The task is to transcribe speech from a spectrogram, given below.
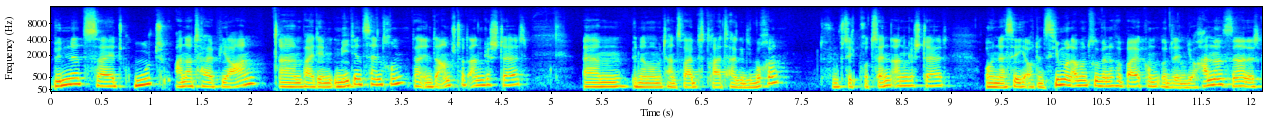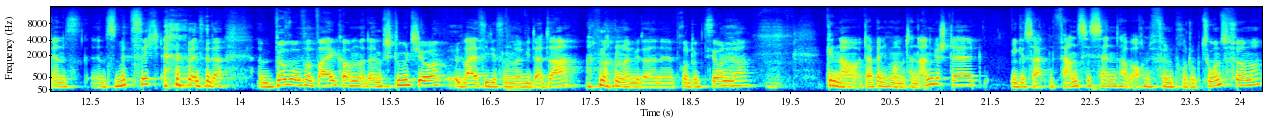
bin jetzt seit gut anderthalb Jahren ähm, bei dem Medienzentrum da in Darmstadt angestellt. Ähm, bin da momentan zwei bis drei Tage die Woche, 50 Prozent angestellt. Und da sehe ich auch den Simon ab und zu, wenn er vorbeikommt, oder den Johannes. Ja, das ist ganz, ganz witzig, wenn sie da im Büro vorbeikommen oder im Studio. Dann weiß ich, die sind mal wieder da und machen mal wieder eine Produktion da. Genau, da bin ich momentan angestellt. Wie gesagt, ein Fernsehcenter, aber auch eine Filmproduktionsfirma.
